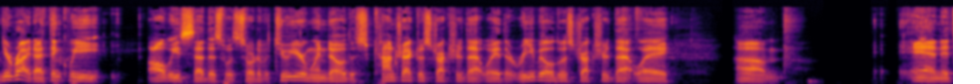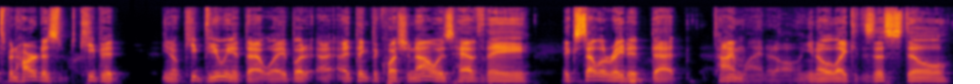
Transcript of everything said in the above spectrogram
you're right. I think we always said this was sort of a two year window. This contract was structured that way. The rebuild was structured that way. Um, and it's been hard to keep it, you know, keep viewing it that way. But I, I think the question now is have they accelerated that timeline at all? You know, like, is this still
